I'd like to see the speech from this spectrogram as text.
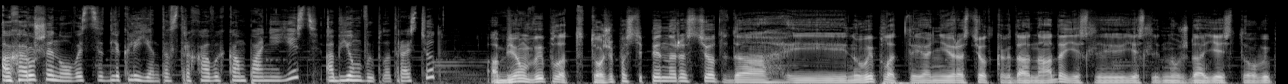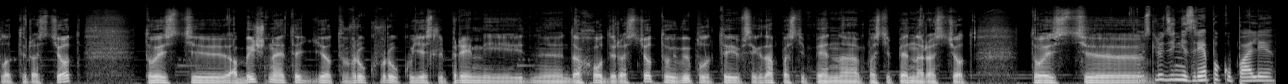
А хорошая новость для клиентов страховых компаний есть? Объем выплат растет? Объем выплат тоже постепенно растет, да, и ну, выплаты, они растет, когда надо, если, если нужда есть, то выплаты растет. То есть э, обычно это идет в рук в руку. Если премии э, доходы растет, то и выплаты всегда постепенно, постепенно растет. То есть... Э, то есть люди не зря покупали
